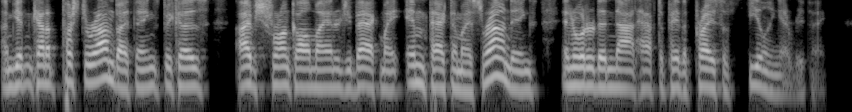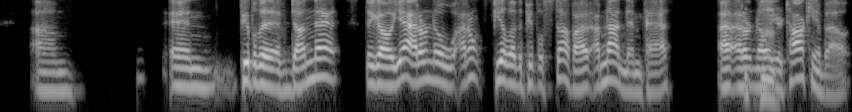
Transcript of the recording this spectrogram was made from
I'm getting kind of pushed around by things because I've shrunk all my energy back, my impact on my surroundings, in order to not have to pay the price of feeling everything. Um, and people that have done that, they go, Yeah, I don't know. I don't feel other people's stuff. I, am not an empath. I, I don't know mm-hmm. what you're talking about.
